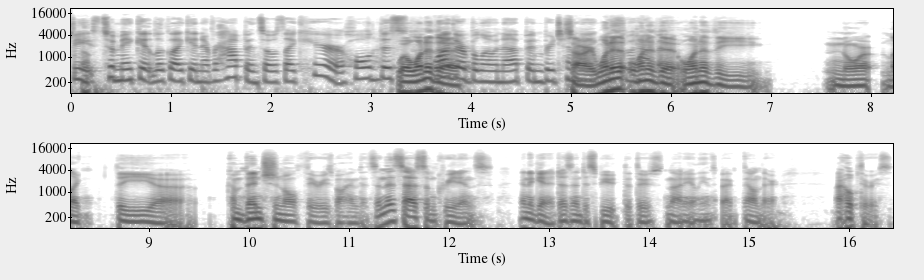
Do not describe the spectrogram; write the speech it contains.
Be, To make it look like it never happened, so it's like here, hold this Well, one of the- weather balloon up and pretend. Sorry, like one of the, one of the one of the nor like the uh, conventional theories behind this, and this has some credence. And again, it doesn't dispute that there's not aliens back down there. I hope there is.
